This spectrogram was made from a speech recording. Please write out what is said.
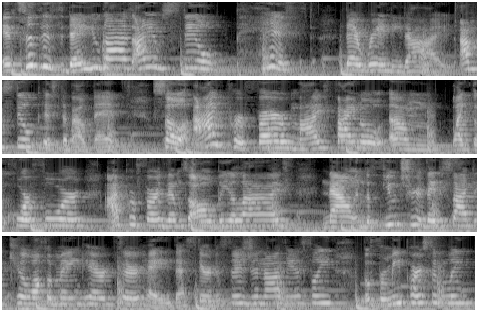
And to this day, you guys, I am still pissed that Randy died. I'm still pissed about that. So I prefer my final, um, like the core four, I prefer them to all be alive. Now in the future, they decide to kill off a main character. Hey, that's their decision, obviously. But for me personally,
